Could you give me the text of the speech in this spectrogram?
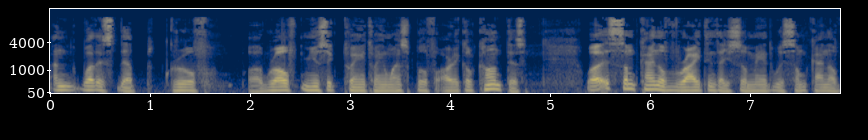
And what is the Grove uh, Grove Music 2021 spoof article contest? Well, it's some kind of writing that you submit with some kind of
